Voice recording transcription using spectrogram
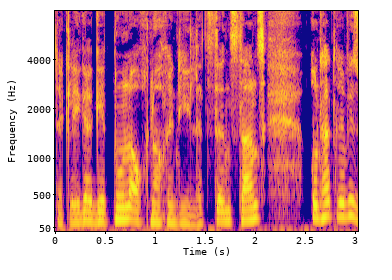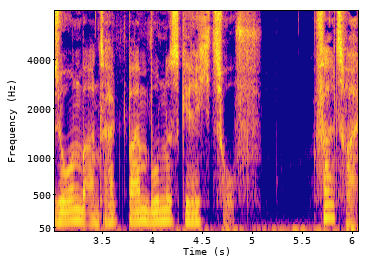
Der Kläger geht nun auch noch in die letzte Instanz und hat Revision beantragt beim Bundesgerichtshof. Fall 2.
